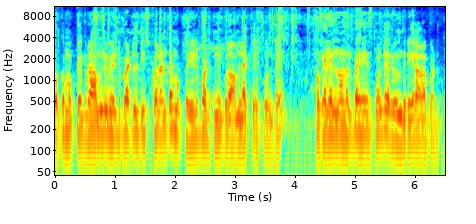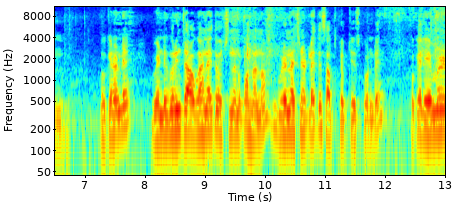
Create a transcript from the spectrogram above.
ఒక ముప్పై గ్రాములు వెండి బట్టలు తీసుకోవాలంటే ముప్పై రీలు పడుతుంది గ్రామ్ లెక్క వేసుకుంటే. ఒకవేళ ఎనిమిది వందల పైసలు వేసుకుంటే ఇరవై ఎనిమిది రీలు అలా పడుతుంది. ఓకేనండి? వెండి గురించి అవగాహన అయితే వచ్చింది అనుకుంటున్నాను వీడియో నచ్చినట్లయితే సబ్స్క్రైబ్ చేసుకోండి. ఒకవేళ ఏమైనా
